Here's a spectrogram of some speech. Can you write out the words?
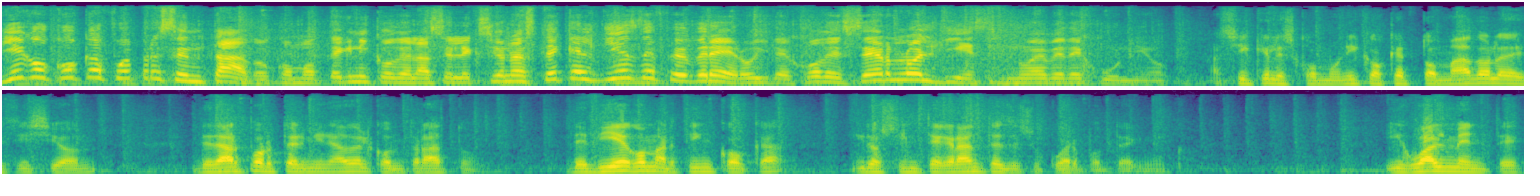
Diego Coca fue presentado como técnico de la selección azteca el 10 de febrero y dejó de serlo el 19 de junio. Así que les comunico que he tomado la decisión de dar por terminado el contrato de Diego Martín Coca y los integrantes de su cuerpo técnico. Igualmente,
